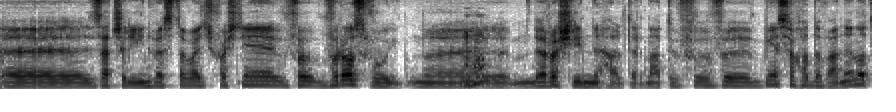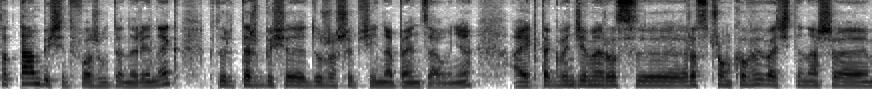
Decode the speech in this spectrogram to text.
e, zaczęli inwestować właśnie w, w rozwój e, mhm. roślinnych alternatyw, w mięso hodowane, no to tam by się tworzył ten rynek, który też by się dużo szybciej napędzał, nie? A jak tak będziemy roz, podsumowywać te nasze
